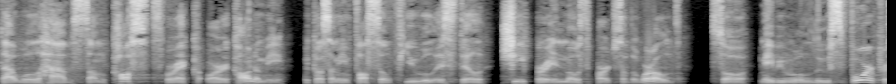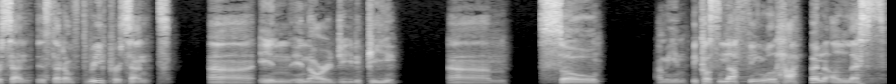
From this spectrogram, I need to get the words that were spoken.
that will have some costs for ec- our economy because, I mean, fossil fuel is still cheaper in most parts of the world. So maybe we'll lose 4% instead of 3% uh, in, in our GDP. Um, so, I mean, because nothing will happen unless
